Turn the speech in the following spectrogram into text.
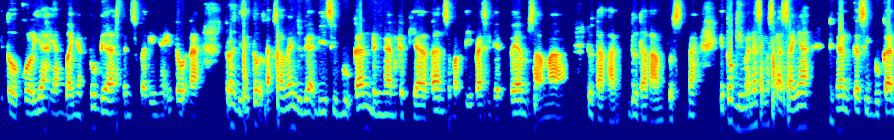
itu kuliah yang banyak tugas dan sebagainya itu. Nah, terus di situ Kak Samen juga disibukkan dengan kegiatan seperti presiden BEM sama duta kan duta kampus. Nah, itu gimana sih mas rasanya dengan kesibukan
